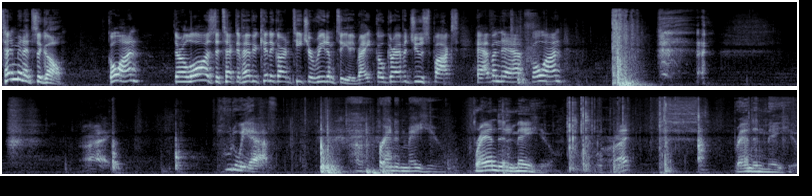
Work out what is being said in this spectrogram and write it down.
Ten minutes ago. Go on. There are laws, detective. Have your kindergarten teacher read them to you, right? Go grab a juice box, have a nap. Go on. All right. Who do we have? Brandon Mayhew. Brandon Mayhew. All right. Brandon Mayhew.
